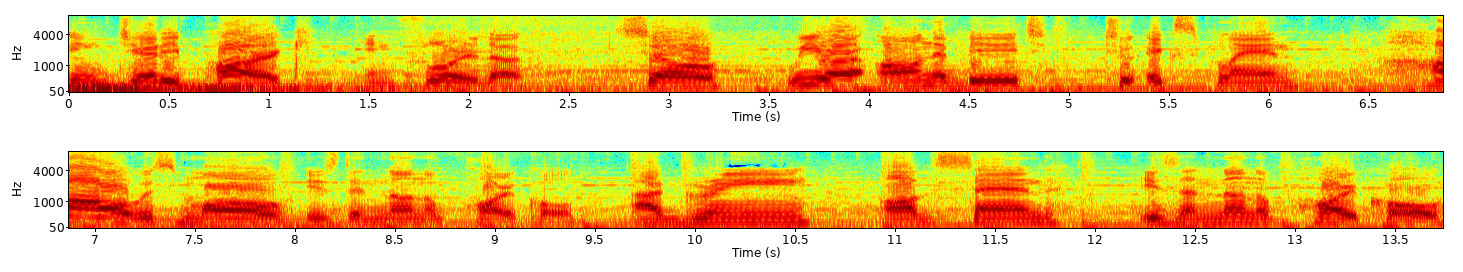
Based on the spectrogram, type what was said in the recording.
In Jetty Park in Florida. So we are on a beach to explain how small is the nanoparticle. A grain of sand is a nanoparticle,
